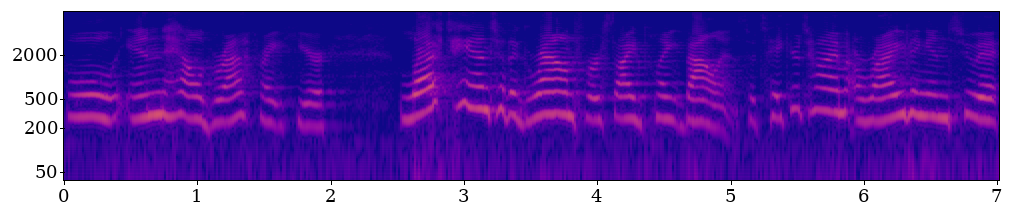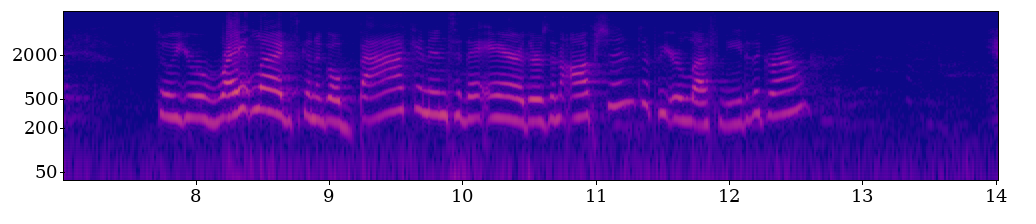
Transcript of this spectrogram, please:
full inhale breath right here. Left hand to the ground for side plank balance. So take your time arriving into it. So your right leg's going to go back and into the air. There's an option to put your left knee to the ground Yeah,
